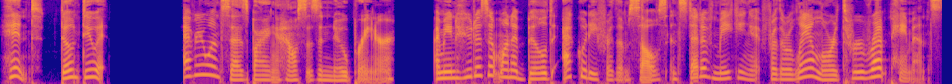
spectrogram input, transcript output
Hint, don't do it. Everyone says buying a house is a no brainer, I mean, who doesn't want to build equity for themselves instead of making it for their landlord through rent payments?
